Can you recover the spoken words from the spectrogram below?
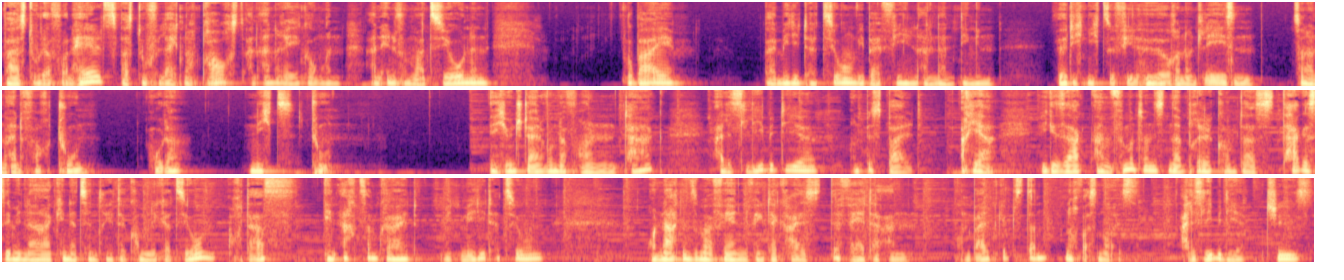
was du davon hältst, was du vielleicht noch brauchst an Anregungen, an Informationen. Wobei bei Meditation wie bei vielen anderen Dingen würde ich nicht so viel hören und lesen, sondern einfach tun. Oder nichts tun. Ich wünsche dir einen wundervollen Tag, alles Liebe dir und bis bald. Ach ja, wie gesagt, am 25. April kommt das Tagesseminar Kinderzentrierte Kommunikation. Auch das in Achtsamkeit mit Meditation. Und nach den Sommerferien fängt der Kreis der Väter an. Und bald gibt es dann noch was Neues. Alles Liebe dir. Tschüss.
